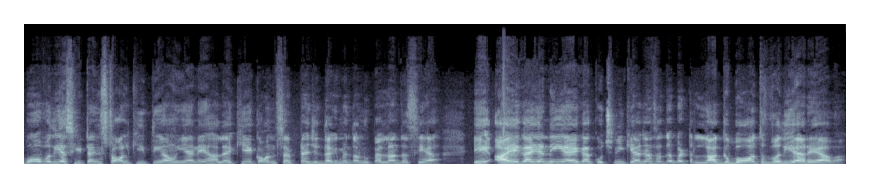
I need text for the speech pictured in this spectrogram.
ਬਹੁਤ ਵਧੀਆ ਸੀਟਾਂ ਇੰਸਟਾਲ ਕੀਤੀਆਂ ਹੋਈਆਂ ਨੇ। ਹਾਲਾਂਕਿ ਇਹ ਕਨਸੈਪਟ ਹੈ, ਜਿੱਦਾਂ ਕਿ ਮੈਂ ਤੁਹਾਨੂੰ ਪਹਿਲਾਂ ਦੱਸਿਆ, ਇਹ ਆਏਗਾ ਜਾਂ ਨਹੀਂ ਆਏਗਾ ਕੁਝ ਨਹੀਂ ਕਿਹਾ ਜਾ ਸਕਦਾ ਬਟ ਲੱਗ ਬਹੁਤ ਵਧੀਆ ਰਿਹਾ ਵਾ।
